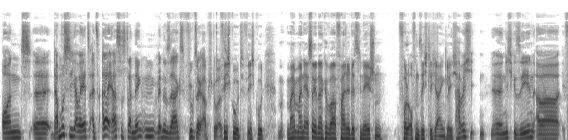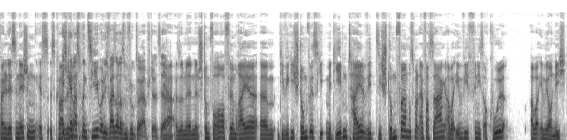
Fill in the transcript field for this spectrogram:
und äh, da musste ich aber jetzt als allererstes dran denken, wenn du sagst Flugzeugabsturz. Finde ich gut, finde ich gut. Mein, mein erster Gedanke war Final Destination. Voll offensichtlich eigentlich. Habe ich äh, nicht gesehen, aber Final Destination ist, ist quasi. ich kenne das Prinzip und ich weiß auch, dass ein Flugzeug abstürzt. Ja. Ja, also eine, eine stumpfe Horrorfilmreihe, ähm, die wirklich stumpf ist. Mit jedem Teil wird sie stumpfer, muss man einfach sagen. Aber irgendwie finde ich es auch cool, aber irgendwie auch nicht.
